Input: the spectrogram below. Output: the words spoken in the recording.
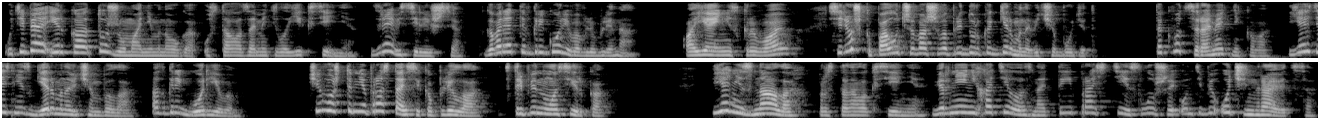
«У тебя, Ирка, тоже ума немного», – устало заметила ей Ксения. «Зря веселишься. Говорят, ты в Григорьева влюблена». «А я и не скрываю. Сережка получше вашего придурка Германовича будет. Так вот, Сыромятникова, я здесь не с Германовичем была, а с Григорьевым. Чего ж ты мне про Стасика плела? Встрепенулась Ирка. Я не знала, простонала Ксения. Вернее, не хотела знать. Ты и прости, слушай, он тебе очень нравится.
